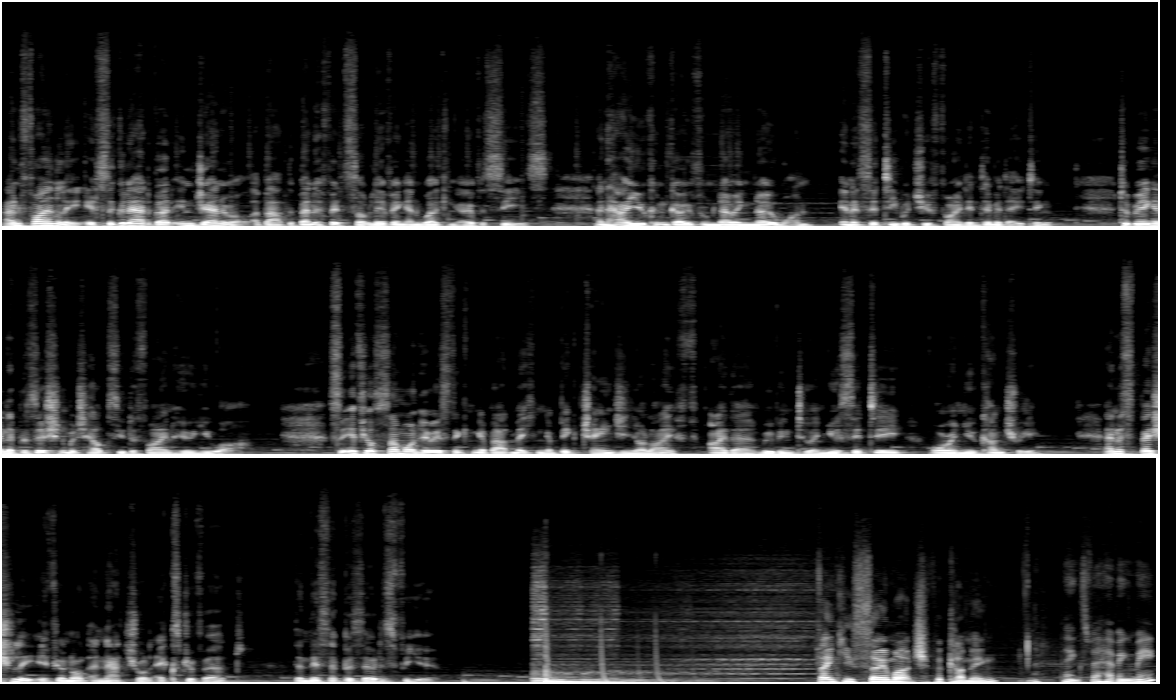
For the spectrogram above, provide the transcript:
And finally, it's a good advert in general about the benefits of living and working overseas, and how you can go from knowing no one, in a city which you find intimidating, to being in a position which helps you define who you are. So if you're someone who is thinking about making a big change in your life, either moving to a new city or a new country, and especially if you're not a natural extrovert, then this episode is for you. Thank you so much for coming. Thanks for having me.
